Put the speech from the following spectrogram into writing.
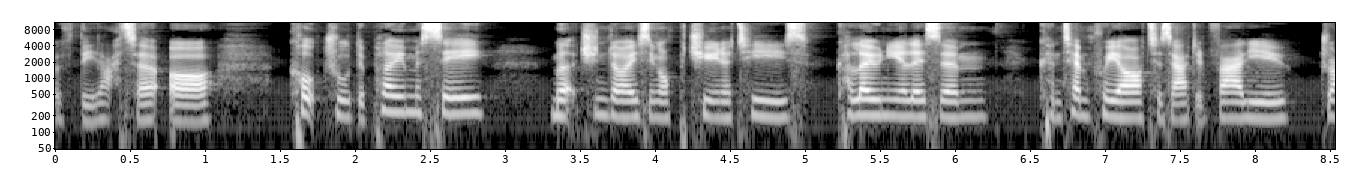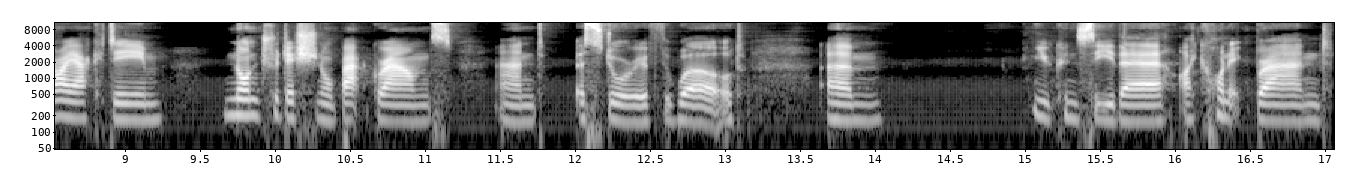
of the latter are cultural diplomacy, merchandising opportunities, colonialism, contemporary art as added value, dry academe, non traditional backgrounds, and a story of the world. Um, you can see there iconic brand,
